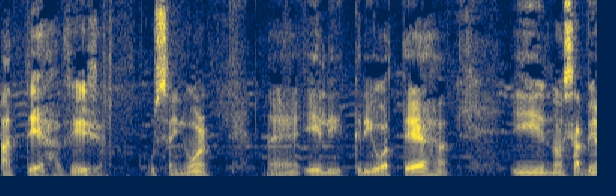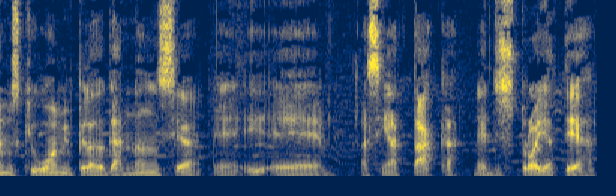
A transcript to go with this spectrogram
a terra. Veja, o Senhor, né, ele criou a terra e nós sabemos que o homem, pela ganância, é, é, assim ataca, né, destrói a terra.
